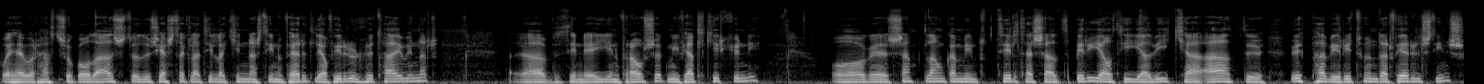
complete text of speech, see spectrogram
og hefur haft svo góða aðstöðu sérstaklega til að kynast þínum ferli á fyrirluthæfinar af þinn eigin frásögn í fjallkirkjunni og eh, samt langa mér til þess að byrja á því að víkja að upphafi ritthundar ferilstíns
